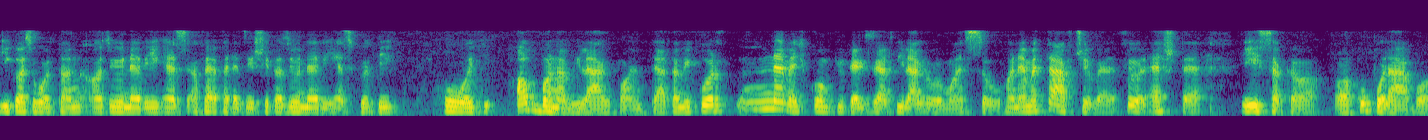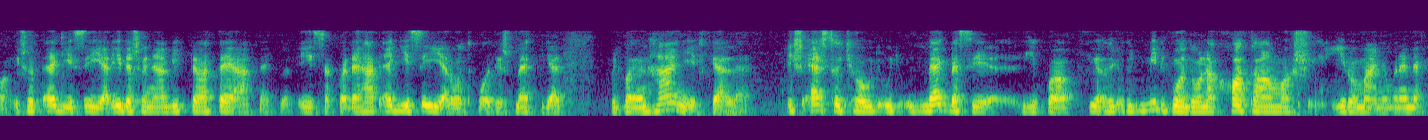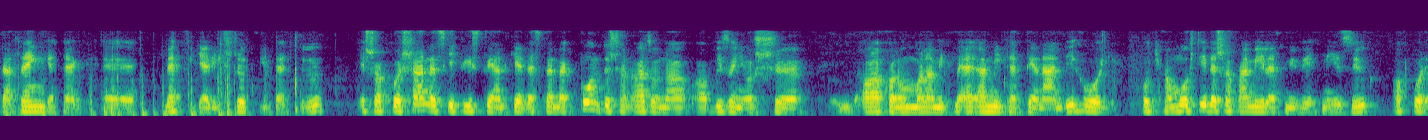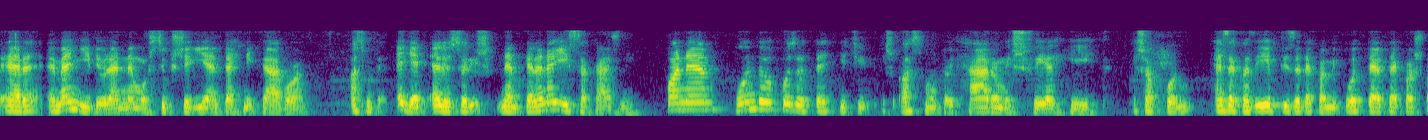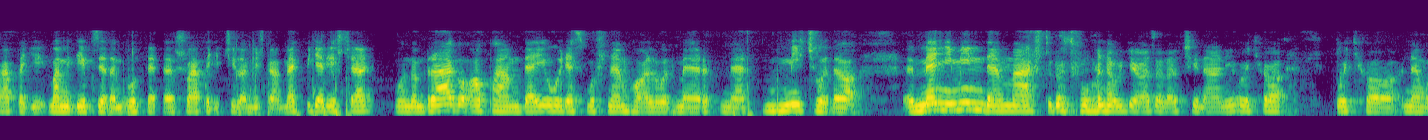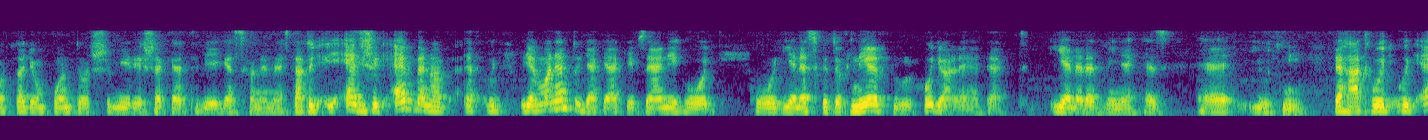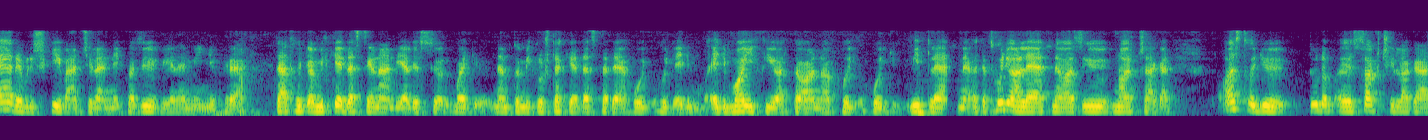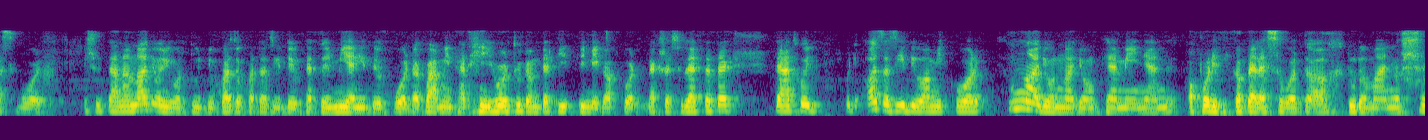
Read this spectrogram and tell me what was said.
igazoltan az ő nevéhez, a felfedezését az ő nevéhez kötik, hogy abban a világban, tehát amikor nem egy komputerizált világról van szó, hanem egy távcsővel föl este, éjszaka a kupolába, és ott egész éjjel, édesanyám vitte a teát neki ott éjszaka, de hát egész éjjel ott volt, és megfigyelt, hogy vajon hány év kellett és ezt, hogyha úgy, úgy, úgy megbeszéljük, a, hogy, hogy mit gondolnak, hatalmas írományom van ennek, tehát rengeteg eh, megfigyelés rögzítettő, és akkor Sárnecki Krisztiánt kérdeztem meg pontosan azon a, a bizonyos eh, alkalommal, amit említettél, Nándi, hogy hogyha most édesapám életművét nézzük, akkor erre mennyi idő lenne most szükség ilyen technikával? Azt mondta, egy-egy először is nem kellene éjszakázni hanem gondolkozott egy kicsit, és azt mondta, hogy három és fél hét. És akkor ezek az évtizedek, amik ott teltek a Svábhegyi, mármint évtized, amik ott teltek a Svábhegyi csillagvizsgál megfigyeléssel, mondom, drága apám, de jó, hogy ezt most nem hallod, mert, mert micsoda, mennyi minden más tudott volna ugye az alatt csinálni, hogyha, hogyha nem ott nagyon pontos méréseket végez, hanem ez. Tehát, hogy ez is, hogy ebben a, tehát, hogy ugye ma nem tudják elképzelni, hogy hogy ilyen eszközök nélkül hogyan lehetett ilyen eredményekhez eh, jutni. Tehát, hogy, hogy erre is kíváncsi lennék az ő véleményükre. Tehát, hogy amit kérdeztél Nándi először, vagy nem tudom, Miklós, te kérdezted el, hogy, hogy egy, egy mai fiatalnak, hogy, hogy mit lehetne, tehát hogyan lehetne az ő nagyságát. Azt, hogy ő tudom, szakcsillagász volt, és utána nagyon jól tudjuk azokat az időket, hogy milyen idők voltak, valamint hát én jól tudom, de ti, ti még akkor meg se születtetek. Tehát, hogy hogy az az idő, amikor nagyon-nagyon keményen a politika beleszólt a tudományos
